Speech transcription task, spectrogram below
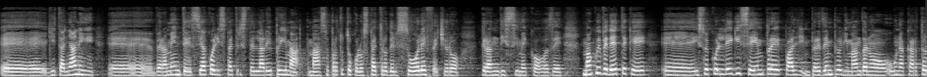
eh, gli italiani eh, veramente sia con gli spettri stellari prima, ma soprattutto con lo spettro del Sole fecero grandissime cose. Ma qui vedete che eh, i suoi colleghi sempre, qua per esempio, gli mandano una cartolina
